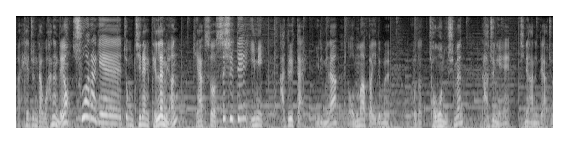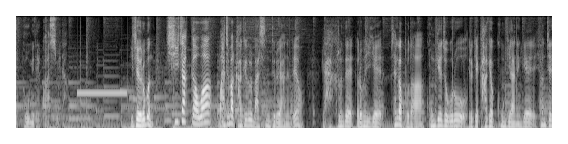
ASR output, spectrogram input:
어, 해준다고 하는데요. 수월하게 좀 진행되려면 계약서 쓰실 때 이미 아들, 딸 이름이나 또 엄마, 아빠 이름을 거기다 적어 놓으시면 나중에 진행하는 데 아주 도움이 될 것 같습니다. 이제 여러분 시작가와 마지막 가격을 말씀드려야 하는데요 야 그런데 여러분 이게 생각보다 공개적으로 이렇게 가격 공개하는 게 현재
